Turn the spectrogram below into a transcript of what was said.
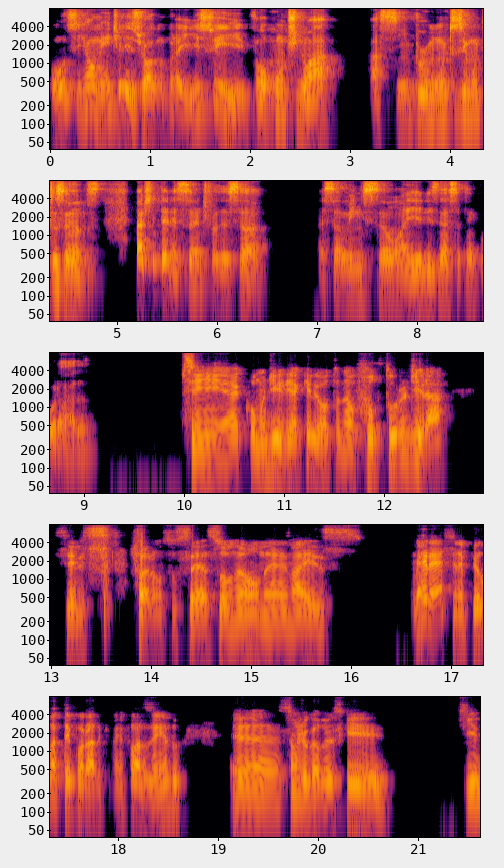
ou se realmente eles jogam para isso e vão continuar assim por muitos e muitos anos. Eu acho interessante fazer essa, essa menção a eles nessa temporada. Sim, é como diria aquele outro, né? O futuro dirá se eles farão sucesso ou não, né? Mas merece, né? Pela temporada que vem fazendo, é, são jogadores que, que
